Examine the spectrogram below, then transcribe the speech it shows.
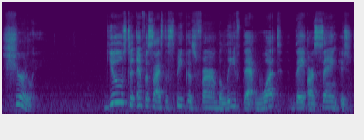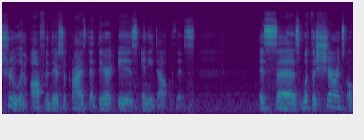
surely, used to emphasize the speaker's firm belief that what they are saying is true and offer their surprise that there is any doubt of this. It says, with assurance or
